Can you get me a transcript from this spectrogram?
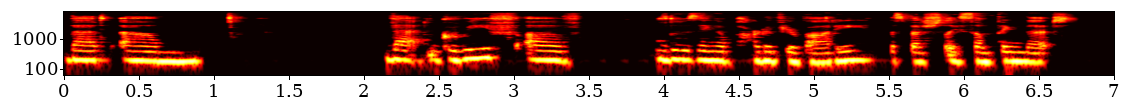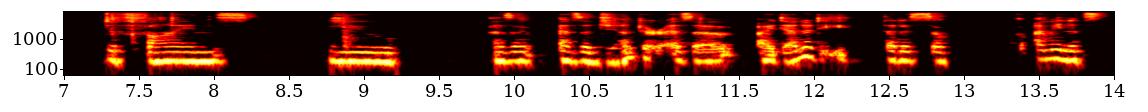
That um, that grief of losing a part of your body, especially something that defines you as a as a gender, as a identity that is so I mean it's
